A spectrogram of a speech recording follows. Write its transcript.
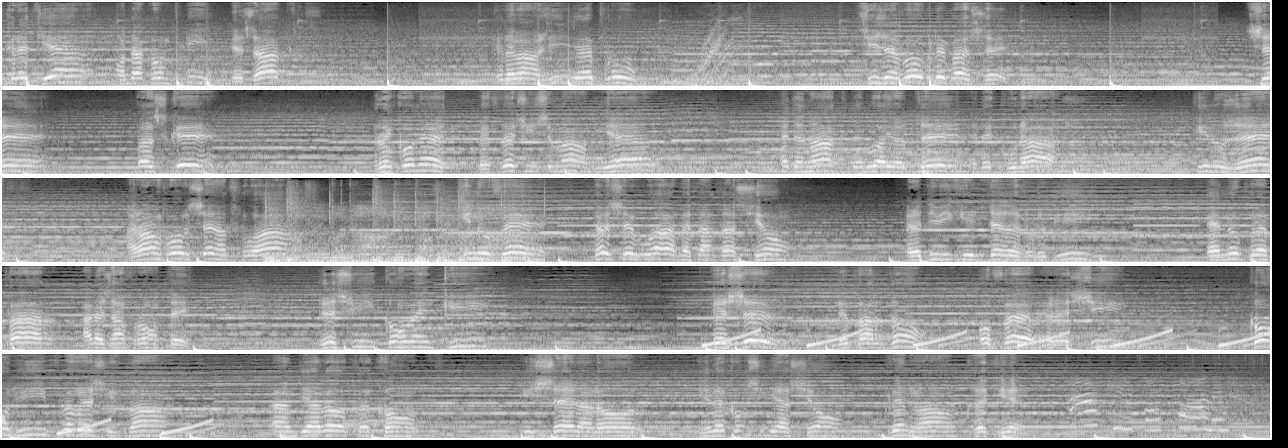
chrétiens ont accompli des actes que l'évangile éprouve. Si j'évoque le passé, c'est parce que reconnaître le fléchissement d'hier est un acte de loyauté et de courage qui nous aide à renforcer notre foi, fait percevoir les tentations et les difficultés d'aujourd'hui et nous prépare à les affronter. Je suis convaincu que seul le pardon offert et reçu conduit progressivement un dialogue fécond qui scelle alors une réconciliation pleinement chrétienne. I keep on falling.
